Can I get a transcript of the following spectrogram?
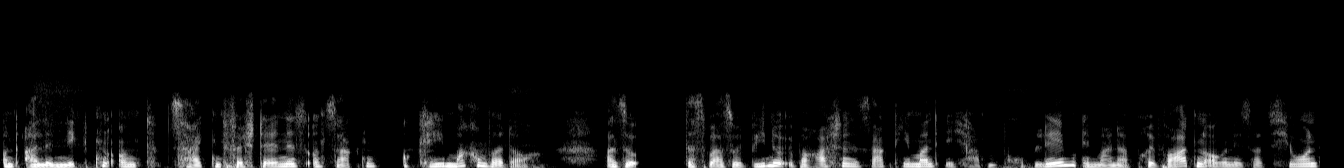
Und alle nickten und zeigten Verständnis und sagten, okay, machen wir doch. Also das war so wie eine Überraschung. Sagt jemand, ich habe ein Problem in meiner privaten Organisation,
